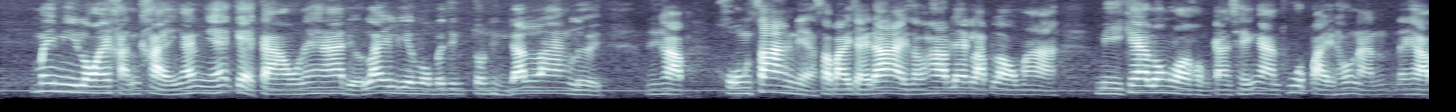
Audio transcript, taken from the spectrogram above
ๆไม่มีรอยขันไขงัดแงะแกะเกานะฮะเดี๋ยวไล่เรียงลงไปจนถึงด้านล่างเลยนะครับโครงสร้างเนี่ยสบายใจได้สภาพแรกรับเรามา มีแค่ร่องรอยของการใช้งานทั่วไปเท่านั้นนะครับ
